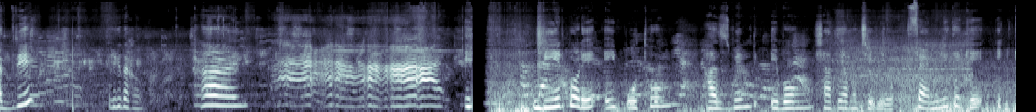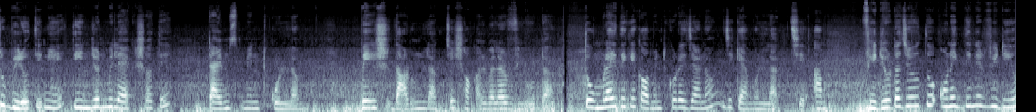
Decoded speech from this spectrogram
আদ্রি, এদিকে দেখো হাই বিয়ের পরে এই প্রথম হাজবেন্ড এবং সাথে আমার ছেলেও ফ্যামিলি থেকে একটু বিরতি নিয়ে তিনজন মিলে একসাথে টাইম স্পেন্ড করলাম। বেশ দারুণ লাগছে সকালবেলার ভিউটা তোমরাই দেখে কমেন্ট করে জানাও যে কেমন লাগছে। ভিডিওটা যেহেতু অনেক দিনের ভিডিও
